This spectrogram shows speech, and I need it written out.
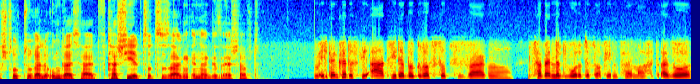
strukturelle Ungleichheit kaschiert sozusagen in der Gesellschaft? Ich denke, dass die Art, wie der Begriff sozusagen verwendet wurde, das auf jeden Fall macht. Also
